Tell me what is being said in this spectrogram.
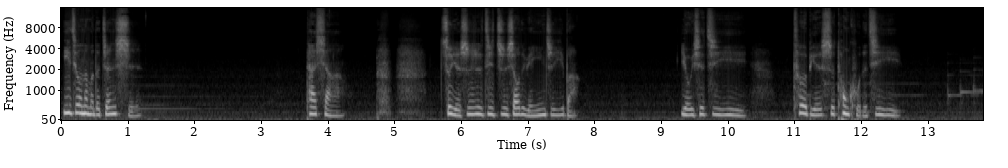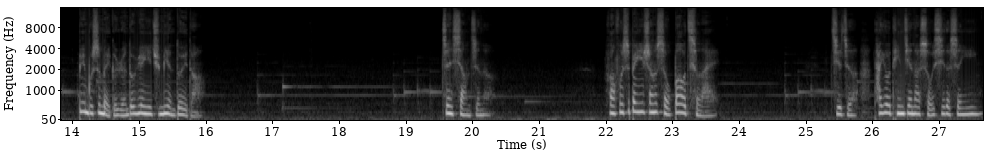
依旧那么的真实。他想，这也是日记滞销的原因之一吧。有一些记忆。特别是痛苦的记忆，并不是每个人都愿意去面对的。正想着呢，仿佛是被一双手抱起来。接着，他又听见那熟悉的声音，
